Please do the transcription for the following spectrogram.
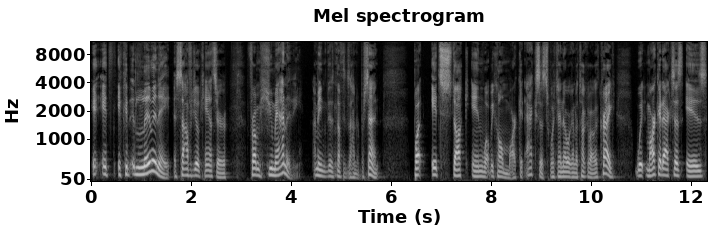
It, it, it could eliminate esophageal cancer from humanity. I mean, there's nothing's 100%, but it's stuck in what we call market access, which I know we're going to talk about with Craig. With market access is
